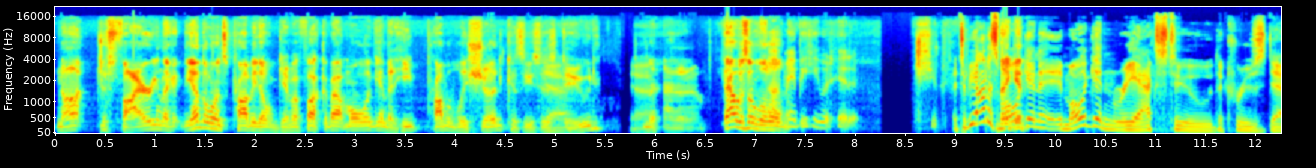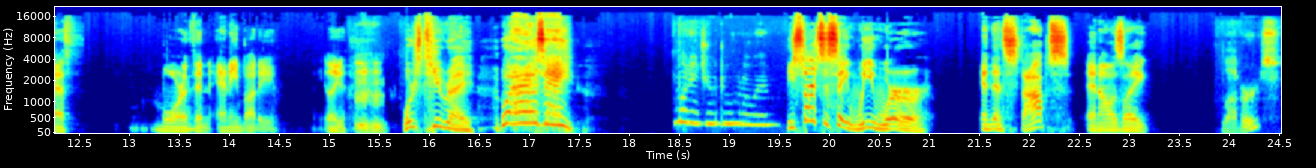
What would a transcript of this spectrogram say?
not just firing. Like the other ones probably don't give a fuck about Mulligan, but he probably should because he's his Yeah. dude. Yeah. I don't know. That was a Thought little. maybe he would hit it. Shoot. To be honest, Like it- Mulligan Mulligan reacts to the crew's death more than anybody. Like, Mhm. where's T Ray? Where is he? What did you do to him? He starts to say we were, and then stops, and I was like, lovers,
